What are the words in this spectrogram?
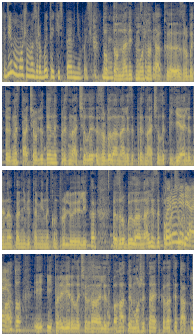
Тоді ми можемо зробити якісь певні вислідки. Тобто навіть можна так е, зробити нестача у людини, призначили, зробили аналізи, призначили, п'є людина певні вітаміни, контролює лікар, зробили аналізи, побачили Перевіряє. багато і, і перевірили через аналіз багато, і можуть навіть сказати так. Ну,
